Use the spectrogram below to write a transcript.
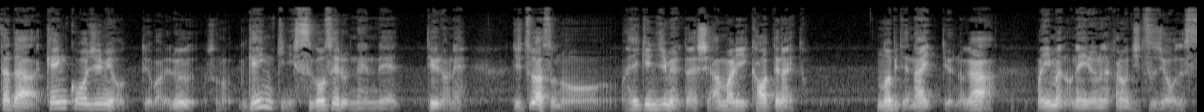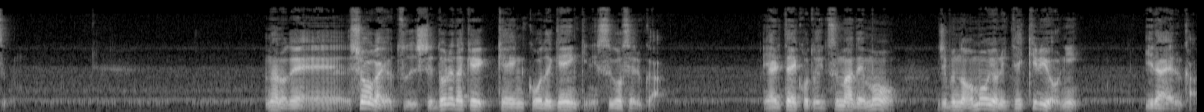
ただ健康寿命って呼ばれるその元気に過ごせる年齢っていうのはね実はその平均寿命に対してあんまり変わってないと。伸びてないっていうのが、まあ、今のね世の中の実情です。なので生涯を通じてどれだけ健康で元気に過ごせるか。やりたいことをいつまでも自分の思うようにできるようにいられるか。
